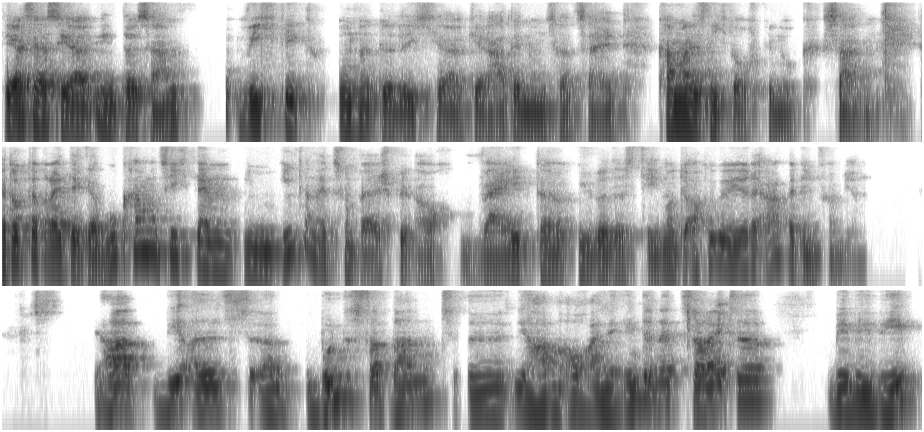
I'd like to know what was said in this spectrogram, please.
Sehr, sehr, sehr interessant, wichtig und natürlich äh, gerade in unserer Zeit kann man es nicht oft genug sagen. Herr Dr. Breitegger, wo kann man sich denn im Internet zum Beispiel auch weiter über das Thema und auch über Ihre Arbeit informieren? Ja, wir als äh, Bundesverband, äh, wir haben auch eine Internetseite www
